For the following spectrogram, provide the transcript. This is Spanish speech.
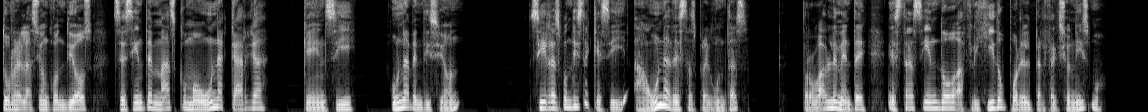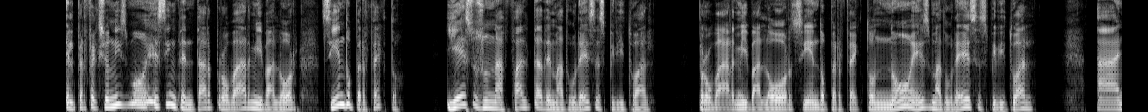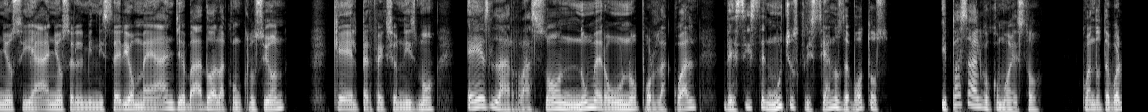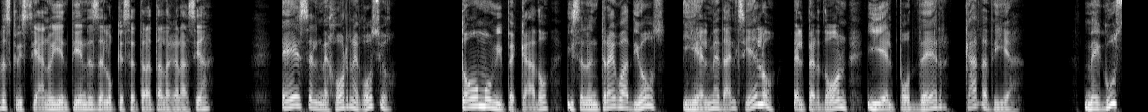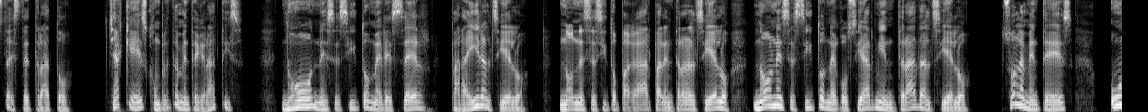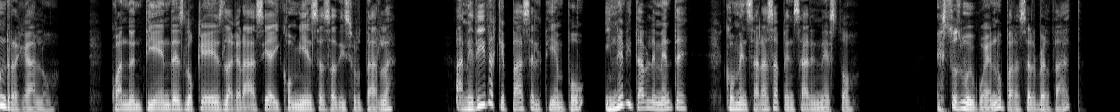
¿Tu relación con Dios se siente más como una carga que en sí una bendición? Si respondiste que sí a una de estas preguntas, probablemente estás siendo afligido por el perfeccionismo. El perfeccionismo es intentar probar mi valor siendo perfecto, y eso es una falta de madurez espiritual. Probar mi valor siendo perfecto no es madurez espiritual. Años y años en el ministerio me han llevado a la conclusión que el perfeccionismo es la razón número uno por la cual desisten muchos cristianos devotos. Y pasa algo como esto. Cuando te vuelves cristiano y entiendes de lo que se trata la gracia, es el mejor negocio. Tomo mi pecado y se lo entrego a Dios, y Él me da el cielo el perdón y el poder cada día. Me gusta este trato, ya que es completamente gratis. No necesito merecer para ir al cielo. No necesito pagar para entrar al cielo. No necesito negociar mi entrada al cielo. Solamente es un regalo. Cuando entiendes lo que es la gracia y comienzas a disfrutarla, a medida que pasa el tiempo, inevitablemente comenzarás a pensar en esto. Esto es muy bueno para ser verdad.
